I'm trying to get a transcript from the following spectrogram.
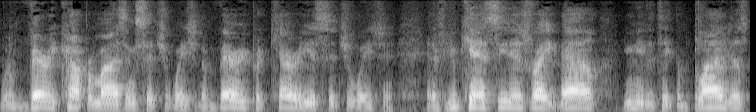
with a very compromising situation, a very precarious situation. And if you can't see this right now, you need to take the blinders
